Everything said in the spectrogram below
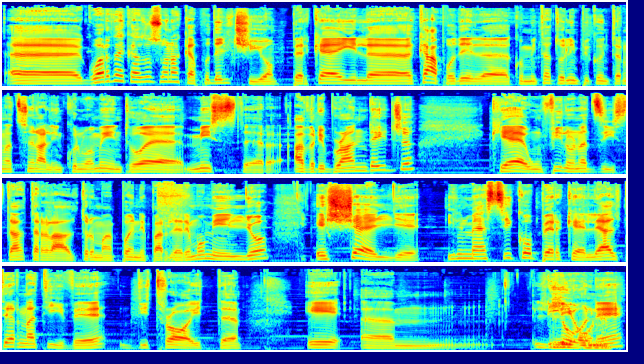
eh, guarda caso sono a capo del CIO, perché il capo del Comitato Olimpico Internazionale in quel momento è Mr. Avery Brundage, che è un filo nazista, tra l'altro, ma poi ne parleremo meglio, e sceglie il Messico perché le alternative, Detroit e ehm, Lione, Lione.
